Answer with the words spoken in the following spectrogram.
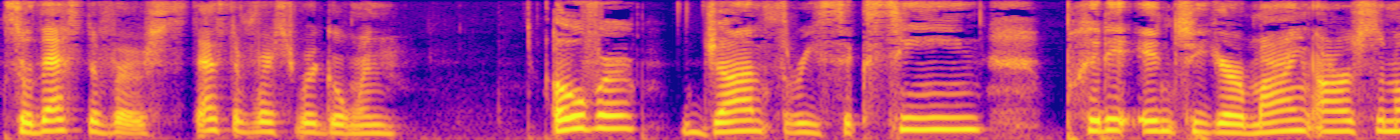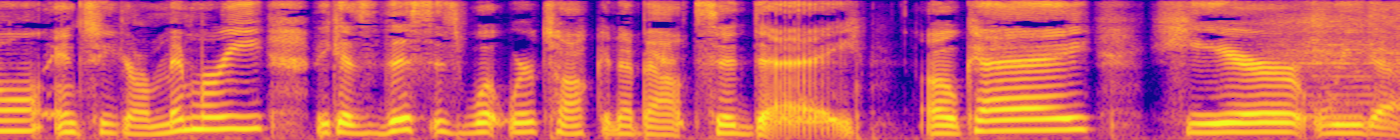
So that's the verse. That's the verse we're going over John 3:16 put it into your mind arsenal into your memory because this is what we're talking about today okay here we go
